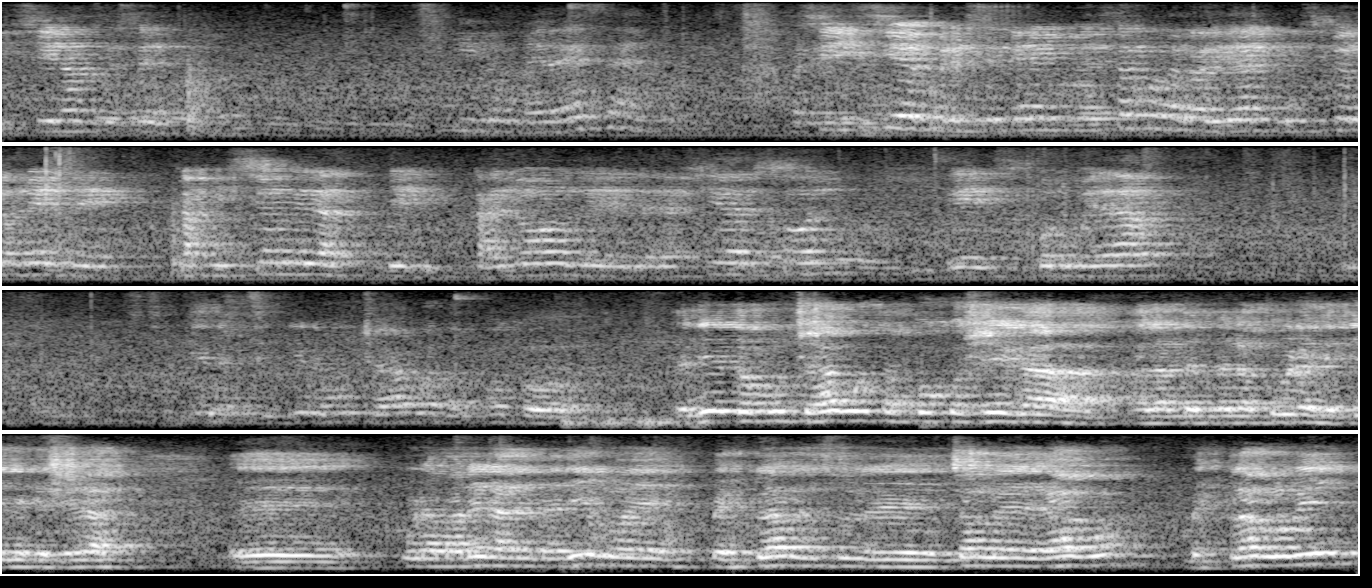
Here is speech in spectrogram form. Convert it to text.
hicieran 60. ¿Y lo humedecen? Sí, siempre se tiene que humedecer porque en realidad el principio también de transmisión de del calor, de, la energía del sol, es por humedad. Si tiene, si tiene mucha agua tampoco teniendo mucha agua tampoco llega a la temperatura que tiene que llegar. Eh, una manera de medirlo es mezclar, echarle agua, mezclarlo bien,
